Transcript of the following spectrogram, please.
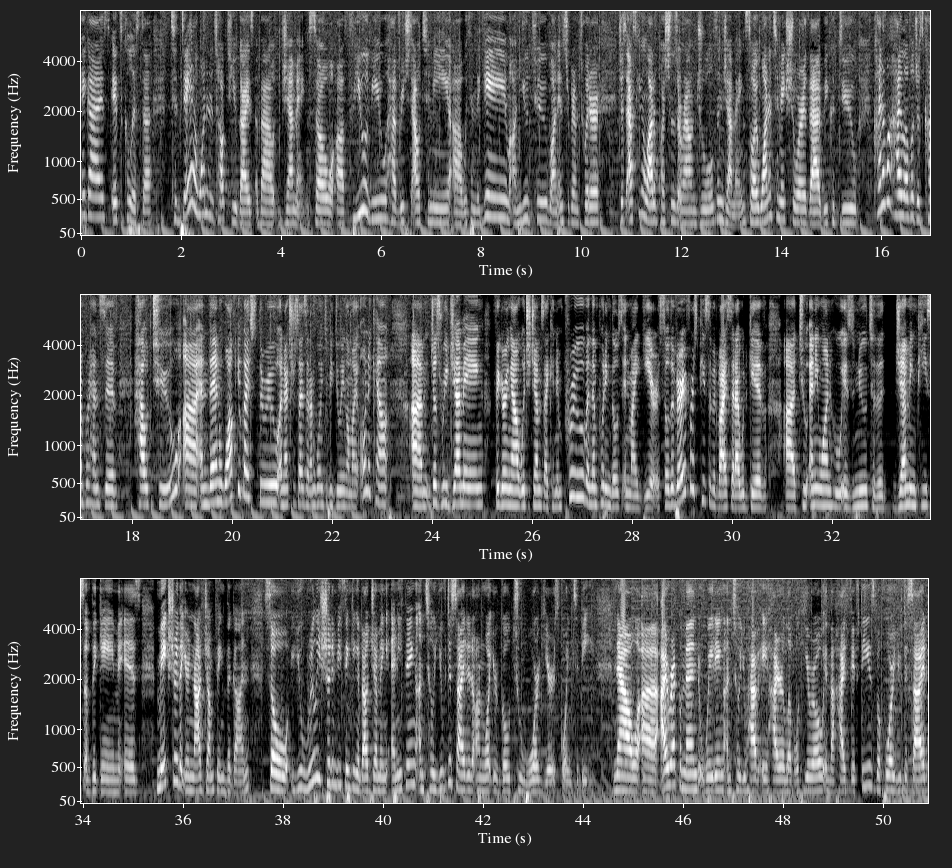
Hey guys, it's Callista. Today I wanted to talk to you guys about gemming. So a few of you have reached out to me uh, within the game, on YouTube, on Instagram, Twitter, just asking a lot of questions around jewels and gemming. So I wanted to make sure that we could do kind of a high level, just comprehensive how to, uh, and then walk you guys through an exercise that I'm going to be doing on my own account um, just regemming, figuring out which gems I can improve, and then putting those in my gear. So the very first piece of advice that I would give uh, to anyone who is new to the gemming piece of the game is make sure that you're not jumping the gun. So you really shouldn't be thinking about gemming anything until you've decided on what your go-to war gear is going to be. Now, uh, I recommend waiting until you have a higher level hero in the high 50s before you decide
